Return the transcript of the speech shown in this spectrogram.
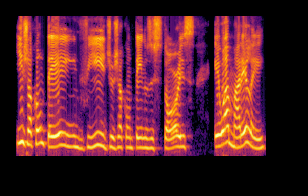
E já contei em vídeo, já contei nos stories, eu amarelei.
